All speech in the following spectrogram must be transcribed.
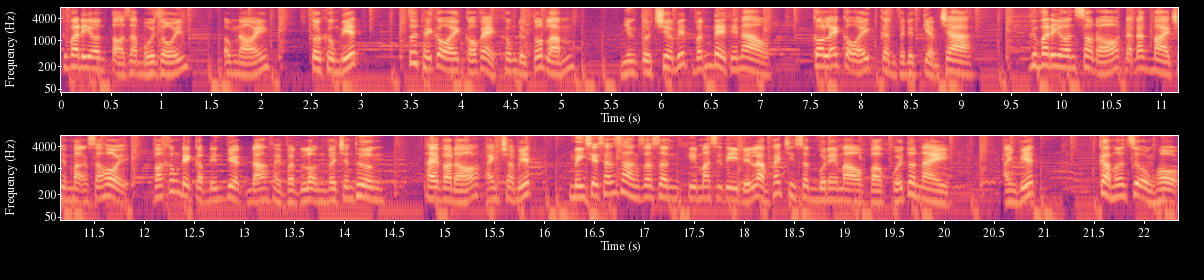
Vardion tỏ ra bối rối. Ông nói, tôi không biết, tôi thấy cậu ấy có vẻ không được tốt lắm, nhưng tôi chưa biết vấn đề thế nào. Có lẽ cậu ấy cần phải được kiểm tra. Guardian sau đó đã đăng bài trên mạng xã hội và không đề cập đến việc đang phải vật lộn với chấn thương. Thay vào đó, anh cho biết mình sẽ sẵn sàng ra sân khi Man City đến làm khách trên sân Bournemouth vào cuối tuần này. Anh viết, Cảm ơn sự ủng hộ.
